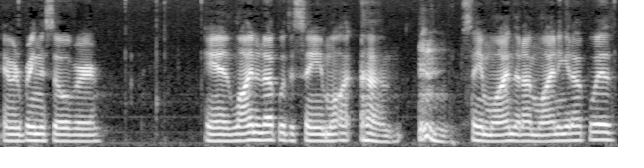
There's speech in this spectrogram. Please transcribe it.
and we're going to bring this over, and line it up with the same same line that I'm lining it up with.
